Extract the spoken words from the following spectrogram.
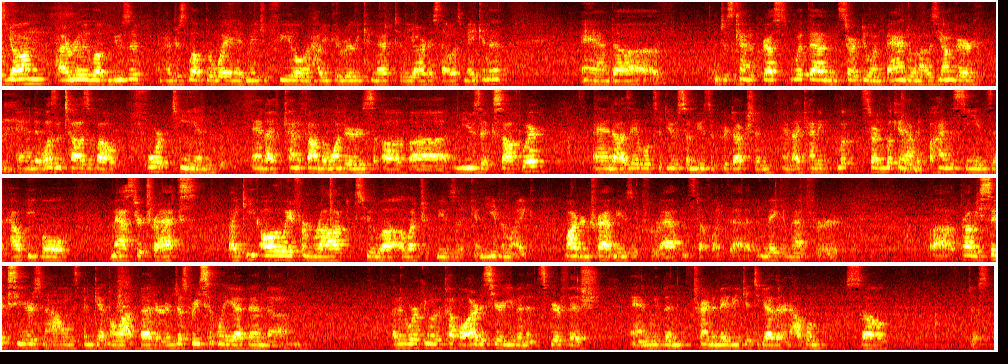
was young, I really loved music, and I just loved the way it made you feel and how you could really connect to the artist that was making it. And uh, just kind of progressed with that and started doing band when I was younger. And it wasn't until I was about 14 and I kind of found the wonders of uh, music software. And I was able to do some music production, and I kind of look, started looking at behind the scenes and how people master tracks, like all the way from rock to uh, electric music, and even like modern trap music for rap and stuff like that. I've been making that for uh, probably six years now, and it's been getting a lot better. And just recently, I've been um, I've been working with a couple artists here, even at Spearfish, and we've been trying to maybe get together an album. So just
